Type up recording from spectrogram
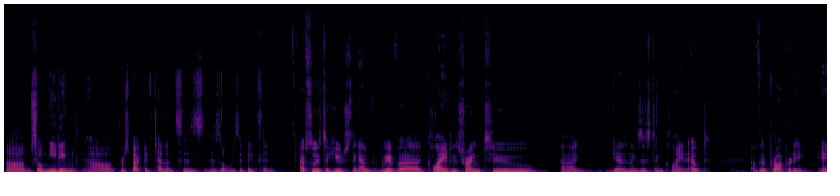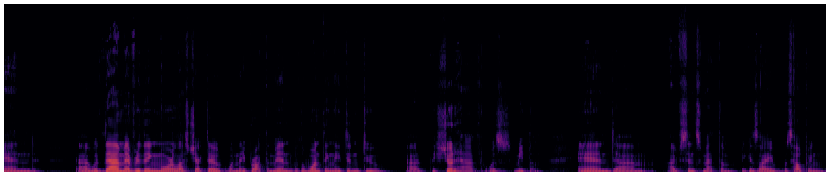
Um, so meeting uh, prospective tenants is is always a big thing. Absolutely, it's a huge thing. I, we have a client who's trying to uh, get an existing client out of their property, and uh, with them, everything more or less checked out when they brought them in. But the one thing they didn't do, uh, they should have, was meet them. And um, I've since met them because I was helping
